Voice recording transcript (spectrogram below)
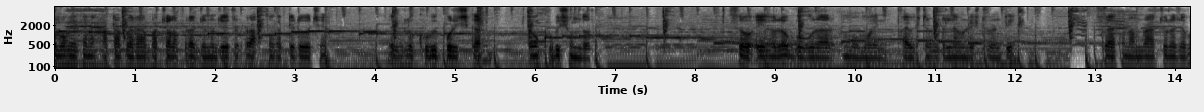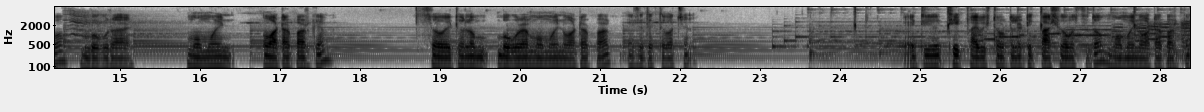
এবং এখানে হাঁটাফেরা বা চলাফেরার জন্য যে রাস্তাঘাটটি রয়েছে, এগুলো খুবই পরিষ্কার এবং খুবই সুন্দর। সো এই হলো বগুড়ার মোমোইন ফাইভ স্টার হোটেল এবং রেস্টুরেন্টটি। সো এখন আমরা চলে যাব বগুড়ার মোমোইন ওয়াটার পার্কে। সো, এটি হলো বগুড়ার মোমোইন ওয়াটার পার্ক, এই যে দেখতে পাচ্ছেন। এটি ঠিক ফাইভ স্টার হোটেলের ঠিক পাশে অবস্থিত, মোমোইন ওয়াটার পার্কে।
